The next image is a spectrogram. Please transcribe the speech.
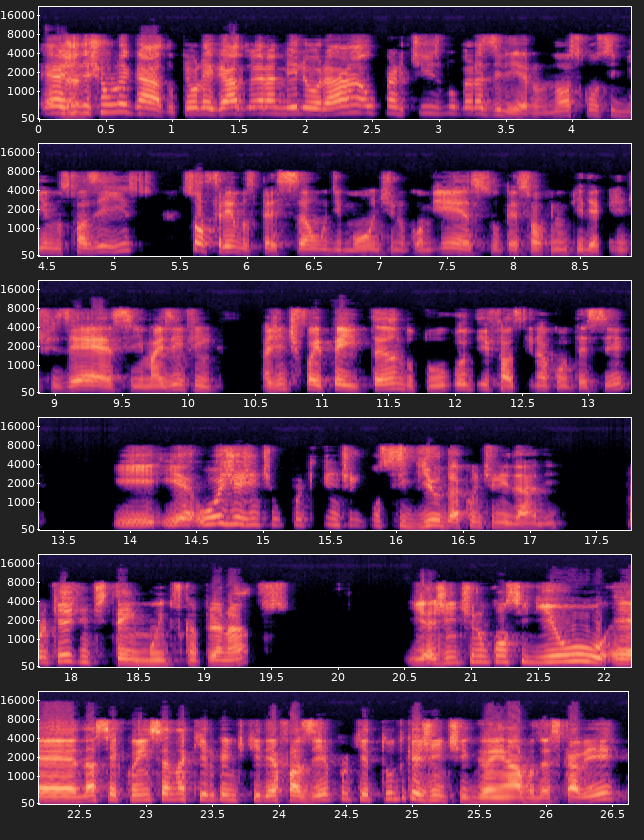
É, a é. gente deixou um legado, que o legado era melhorar o kartismo brasileiro. Nós conseguimos fazer isso. Sofremos pressão de monte no começo, o pessoal que não queria que a gente fizesse, mas enfim, a gente foi peitando tudo e fazendo acontecer. E, e, hoje a gente, por que a gente não conseguiu dar continuidade? Porque a gente tem muitos campeonatos, e a gente não conseguiu é, dar sequência naquilo que a gente queria fazer, porque tudo que a gente ganhava do SKB,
